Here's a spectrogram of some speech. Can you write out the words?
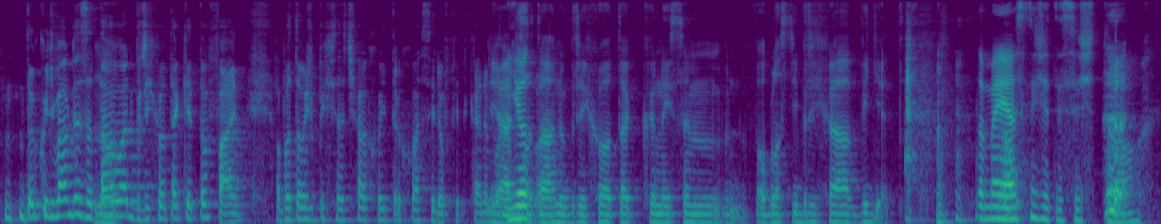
Dokud vám jde zatahovat no. břicho, tak je to fajn. A potom už bych začal chodit trochu asi do fitka. Nebo Já když zatáhnu břicho, tak nejsem v oblasti břicha vidět. To mi je no. jasný, že ty jsi to.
